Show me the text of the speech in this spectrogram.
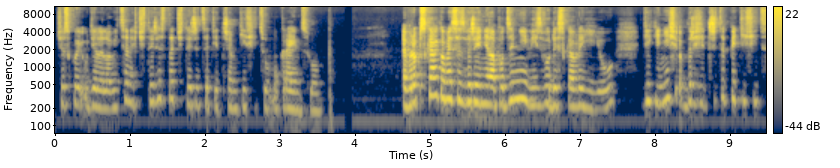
Česko ji udělilo více než 443 tisícům Ukrajinců. Evropská komise zveřejnila podzimní výzvu Discovery EU, díky níž obdrží 35 tisíc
